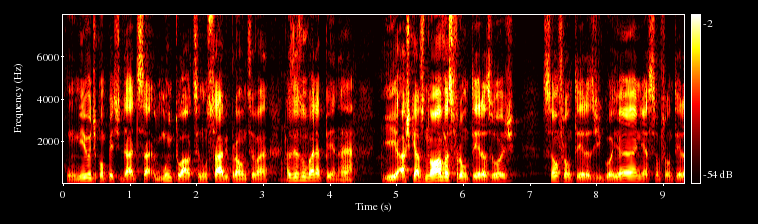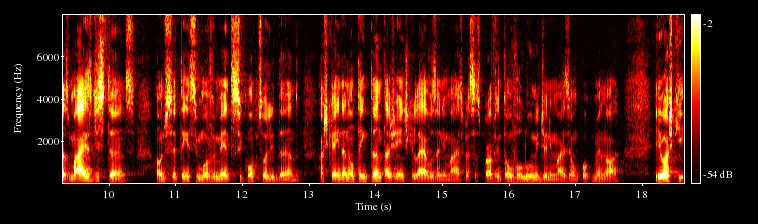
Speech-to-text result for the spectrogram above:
com um nível de competitividade muito alto, você não sabe para onde você vai, às vezes não vale a pena. Né? É. Né? E acho que as novas fronteiras hoje são fronteiras de Goiânia, são fronteiras mais distantes, onde você tem esse movimento se consolidando. Acho que ainda não tem tanta gente que leva os animais para essas provas, então o volume de animais é um pouco menor. E eu acho que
